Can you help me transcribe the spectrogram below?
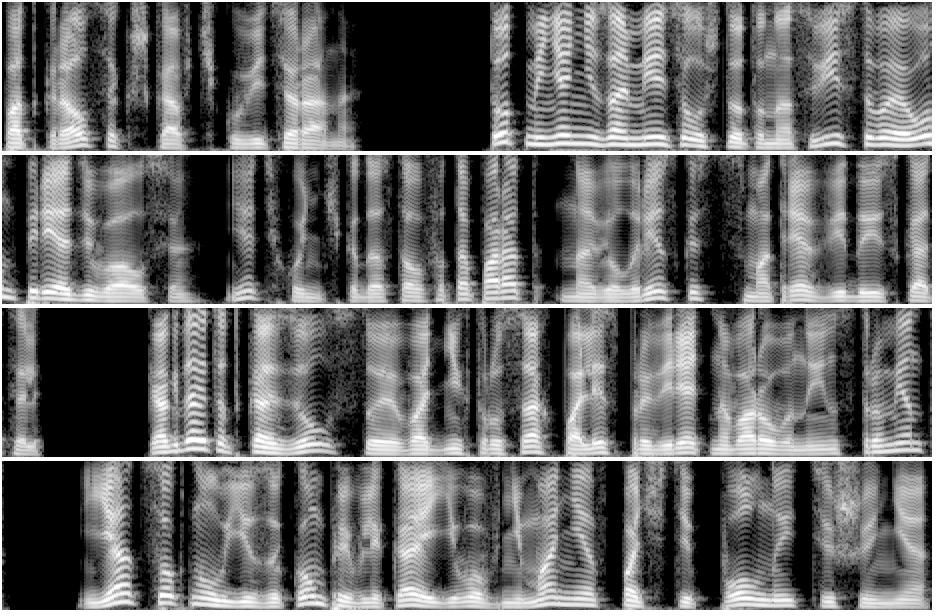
подкрался к шкафчику ветерана. Тот меня не заметил, что-то насвистывая, он переодевался. Я тихонечко достал фотоаппарат, навел резкость, смотря в видоискатель. Когда этот козел, стоя в одних трусах, полез проверять наворованный инструмент, я цокнул языком, привлекая его внимание в почти полной тишине.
